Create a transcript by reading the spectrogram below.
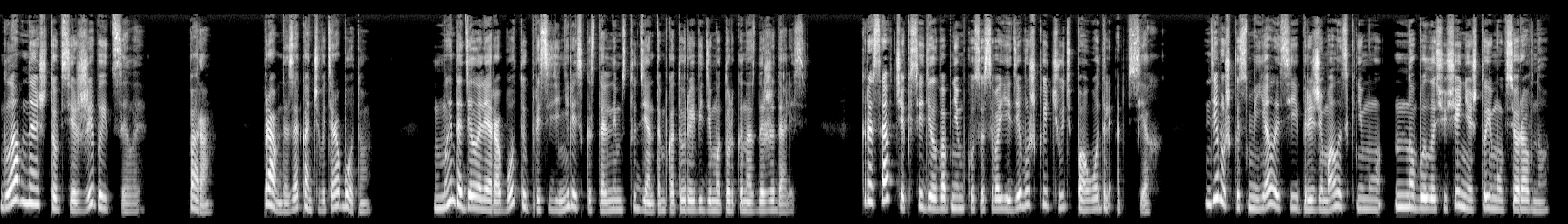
Главное, что все живы и целы. Пора. Правда, заканчивать работу. Мы доделали работу и присоединились к остальным студентам, которые, видимо, только нас дожидались. Красавчик сидел в обнимку со своей девушкой чуть поодаль от всех. Девушка смеялась и прижималась к нему, но было ощущение, что ему все равно.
